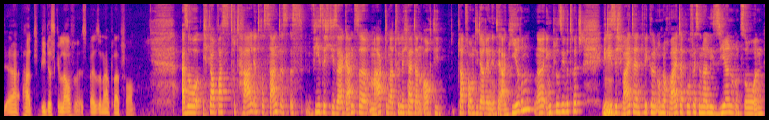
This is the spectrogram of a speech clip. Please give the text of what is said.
äh, hat, wie das gelaufen ist bei so einer Plattform? Also ich glaube, was total interessant ist, ist, wie sich dieser ganze Markt und natürlich halt dann auch die Plattformen, die darin interagieren, ne, inklusive Twitch, wie mhm. die sich weiterentwickeln und noch weiter professionalisieren und so. Und,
